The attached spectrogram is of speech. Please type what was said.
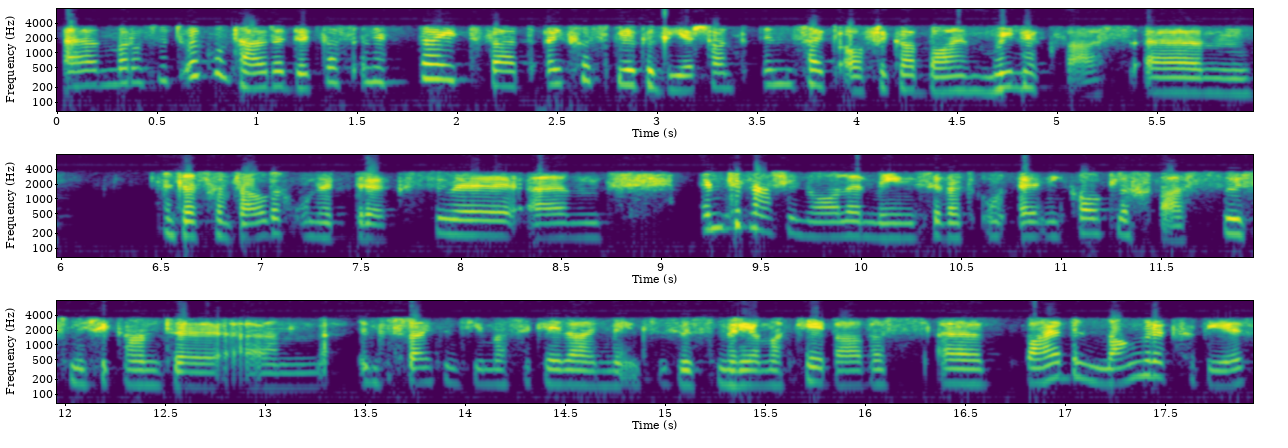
Ehm um, maar ons moet ook onthou dat dit was in 'n tyd wat uitgesproke weerstand in Suid-Afrika baie moeilik was. Ehm um, dit was geweldig onderdruk. So ehm um, internasionale mense wat in die kalklig was, soos musikante ehm um, insluitend die Masekela en mense soos Maria Makeba was uh, baie belangrik geweest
